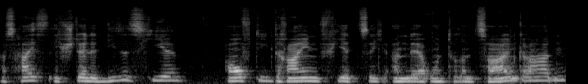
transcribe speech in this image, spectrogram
Das heißt, ich stelle dieses hier auf die 43 an der unteren Zahlengeraden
